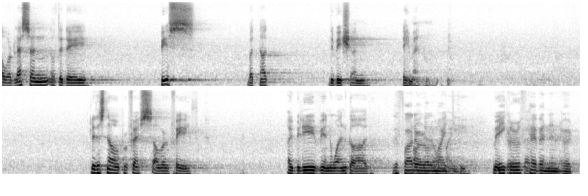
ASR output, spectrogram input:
our lesson of the day: peace, but not division. Amen. Let us now profess our faith. I believe in one God, The Father Almighty, maker of heaven and earth,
